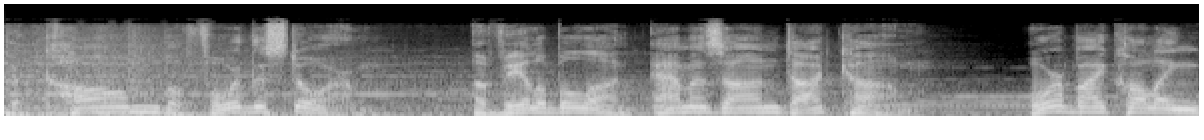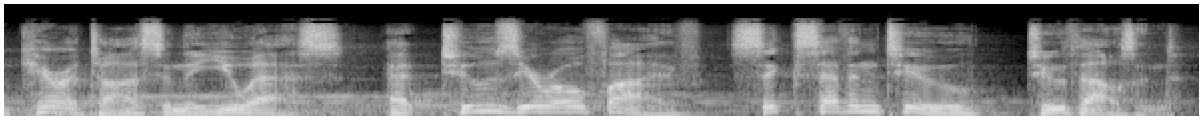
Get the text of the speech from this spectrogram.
The Calm Before the Storm. Available on Amazon.com or by calling Caritas in the U.S. at 205 672 2000.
